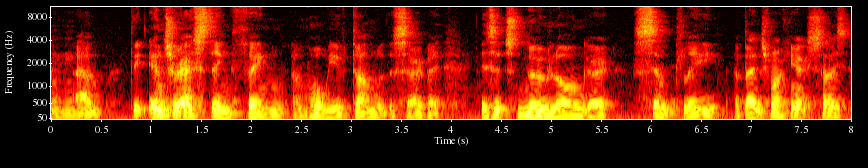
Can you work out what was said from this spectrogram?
Mhm. Um, the interesting thing and what we have done with the survey is it's no longer simply a benchmarking exercise.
